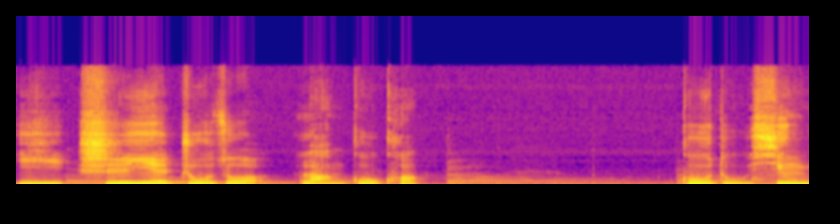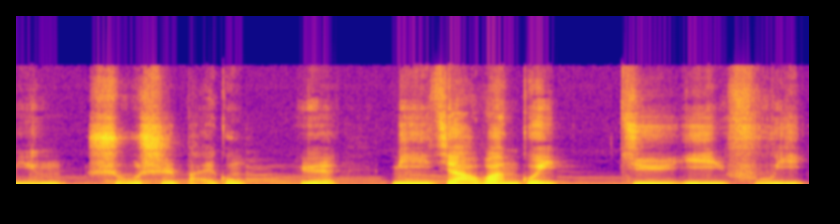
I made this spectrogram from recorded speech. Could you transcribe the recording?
以诗业著作朗故况，故睹姓名熟视白公，曰。米价万贵，居易服役。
